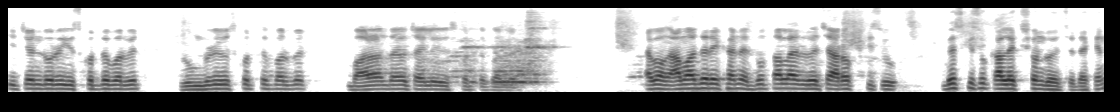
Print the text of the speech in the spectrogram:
কিচেন ডোরে ইউজ করতে পারবেন, রুম ডোরে ইউজ করতে পারবেন, বারান্দায়ও চাইলে ইউজ করতে পারবেন। এবং আমাদের এখানে দোতলায় রয়েছে আরও কিছু, বেশ কিছু কালেকশন রয়েছে, দেখেন।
